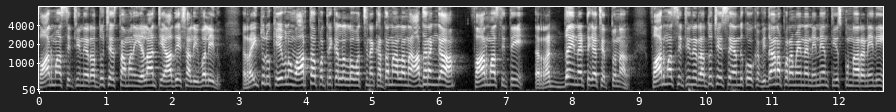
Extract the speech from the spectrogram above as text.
ఫార్మాసిటీని రద్దు చేస్తామని ఎలాంటి ఆదేశాలు ఇవ్వలేదు. రైతులు కేవలం వార్తాపత్రికలలో వచ్చిన కథనాలను ఆధారంగా ఫార్మాసిటీ రద్దయినట్టుగా చెప్తున్నారు. ఫార్మాసిటీని రద్దు చేసేందుకు ఒక విధానపరమైన నిర్ణయం తీసుకున్నారనేది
